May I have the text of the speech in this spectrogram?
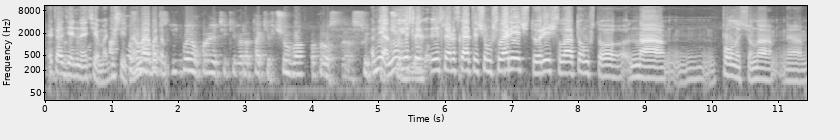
Это отдельная тема, а действительно. Мы об этом не понял про эти кибератаки. В чем вопрос? Суть не, ну если если рассказать, о чем шла речь, то речь шла о том, что на полностью на э,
